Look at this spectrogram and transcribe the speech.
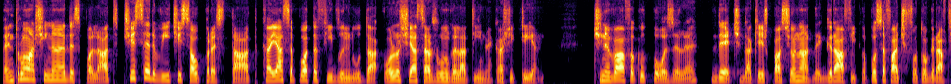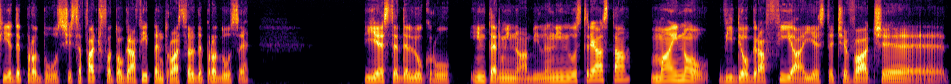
Pentru mașina aia de spălat, ce servicii s-au prestat ca ea să poată fi vândută acolo și ea să ajungă la tine ca și client? Cineva a făcut pozele, deci dacă ești pasionat de grafică, poți să faci fotografie de produs și să faci fotografii pentru astfel de produse. Este de lucru interminabil în industria asta. Mai nou, videografia este ceva ce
